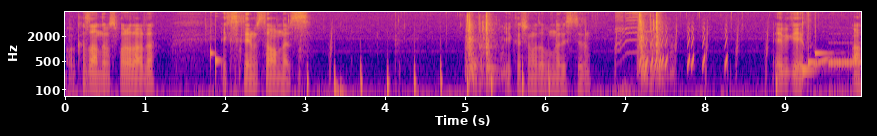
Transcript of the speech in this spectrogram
O kazandığımız paralarda eksiklerimizi tamamlarız. İlk aşamada bunları istedim. Abigail. Al.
